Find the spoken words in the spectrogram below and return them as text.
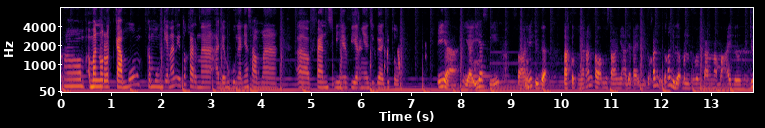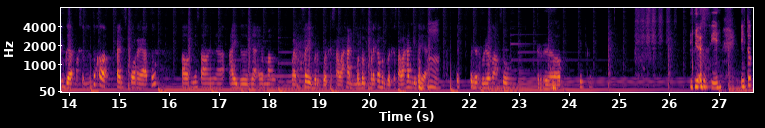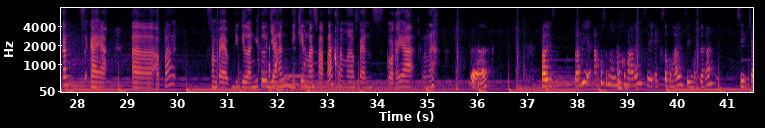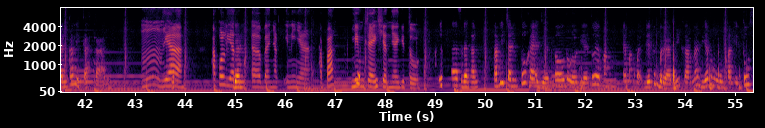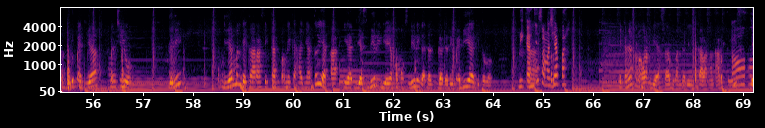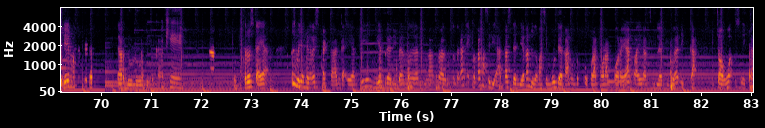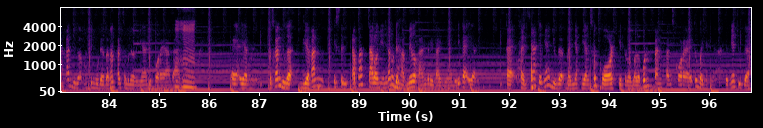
Um, menurut kamu kemungkinan itu karena ada hubungannya sama uh, fans behaviornya juga gitu iya iya iya sih. Soalnya juga takutnya kan kalau misalnya ada kayak gitu kan itu kan juga menurunkan nama idolnya juga. Maksudnya tuh kalau fans Korea tuh kalau misalnya idolnya emang let's say berbuat kesalahan menurut mereka berbuat kesalahan gitu ya Hmm. itu benar-benar langsung drop gitu. Iya sih, itu kan kayak eh, apa sampai dibilang gitu jangan bikin masalah sama fans Korea karena ya paling tapi aku seneng tuh kemarin si EXO kemarin sih maksudnya kan si Chen kan nikah kan. Hmm ya aku lihat dan eh, banyak ininya apa meme creationnya gitu. iya, sedangkan tapi Chen tuh kayak gentle tuh loh dia tuh emang emang dia tuh berani karena dia mengumumkan itu sebelum media mencium. Jadi dia mendeklarasikan pernikahannya tuh ya kak ya dia sendiri dia yang ngomong sendiri nggak nggak dari media gitu loh. Nikahnya Nah, sama siapa? Nikahnya sama orang biasa bukan dari kalangan artis Oh. jadi emang dari dulu gitu kan Oke. terus kayak terus banyak yang respect kan kayak yang "Ih, dia berani banget mengatur maksudnya kan Exo kan masih di atas dan dia kan juga masih muda kan untuk ukuran orang Korea kelahiran 92 nikah cowok terus nikah kan juga masih muda banget kan sebenarnya di Korea kan Mm-mm. kayak yang terus kan juga dia kan istri apa calonnya ini kan udah hamil kan ceritanya jadi kayak yang kayak fansnya akhirnya juga banyak yang support gitu loh. Walaupun fans fans Korea itu banyak yang akhirnya juga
